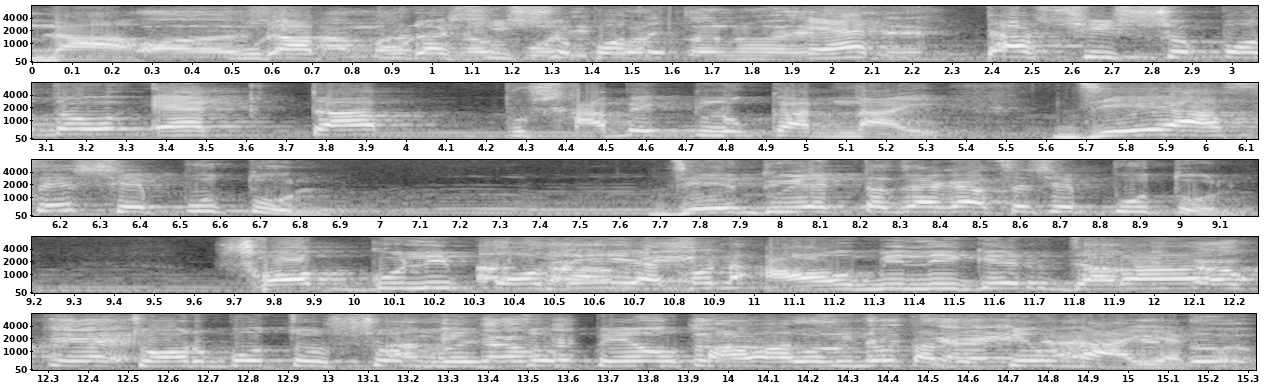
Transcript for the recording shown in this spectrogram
না পুরা পুরা শীর্ষ পদে একটা শীর্ষ পদেও একটা সাবেক লোকার নাই। যে আছে সে পুতুল। যে দুই একটা জায়গা আছে সে পুতুল। সবগুলি আচ্ছা, পদে এখন আওয়ামী লীগের যারা আমি লজ্জ পেয়েও পাওয়া ছিল তাদের কেউ নাই এখন।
